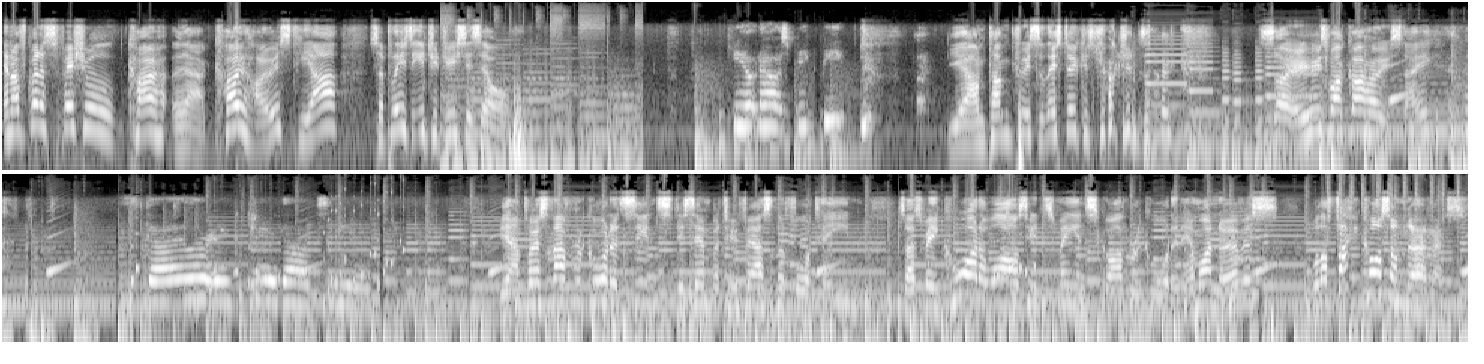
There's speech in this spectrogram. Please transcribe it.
And I've got a special co uh, co-host here, so please introduce yourself. You don't know how to speak, Pete? yeah, I'm tongue twisted. Let's do construction zone. so, who's my co-host, eh? Skylar and Computer Galaxy here. Yeah, a person I haven't recorded since December 2014. So it's been quite a while since me and Skylar recorded. Am I nervous? Well, of fucking course I'm nervous! I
